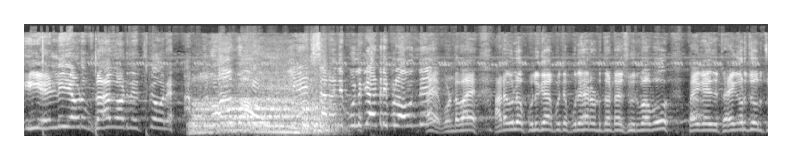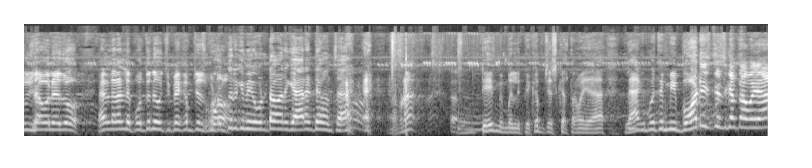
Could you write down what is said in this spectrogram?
ఈ వెళ్ళి ఎవడు ఒకటి తెచ్చుకోవాలి? ఏంటి సార్ అది పులిగా ట్రిప్లో ఉంది ఉండవా? అడవిలో పులి కాకపోతే పులిహార ఉంటుంట సూరిబాబు. పైగా ఇది టైగర్ జోన్ చూసావో లేదో? వెళ్ళండి పొద్దున్నే వచ్చి పికప్ చేసుకుంటాం పొద్దునకి మేము ఉంటామని గ్యారంటీ ఉంది సార్. రమణ, ఉంటే మిమ్మల్ని పికప్ చేసుకెళ్తామయ్యా. లేకపోతే మీ బాడీ తీసుకెళ్తామయ్యా.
